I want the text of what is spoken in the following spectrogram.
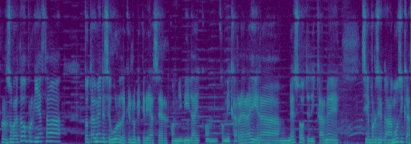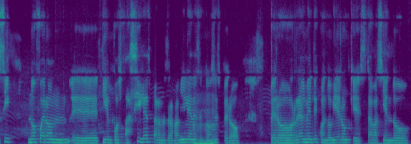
pero sobre todo porque ya estaba totalmente seguro de qué es lo que quería hacer con mi vida y con, mi carrera y era eso, dedicarme 100% a la música. Sí, no fueron eh, tiempos fáciles para nuestra familia en ese entonces, pero pero realmente cuando vieron que estaba haciendo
